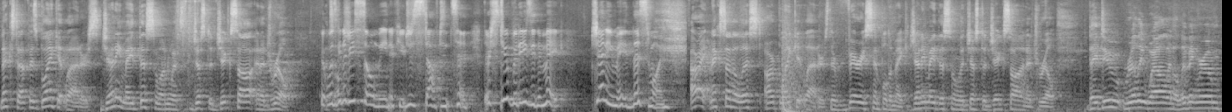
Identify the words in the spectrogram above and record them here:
Next up is blanket ladders. Jennie made this one with just a jigsaw and a drill. It was gonna be so mean if you just stopped and said, they're stupid easy to make. Jennie made this one. All right, next on the list are blanket ladders. They're very simple to make. Jennie made this one with just a jigsaw and a drill. They do really well in a living room.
